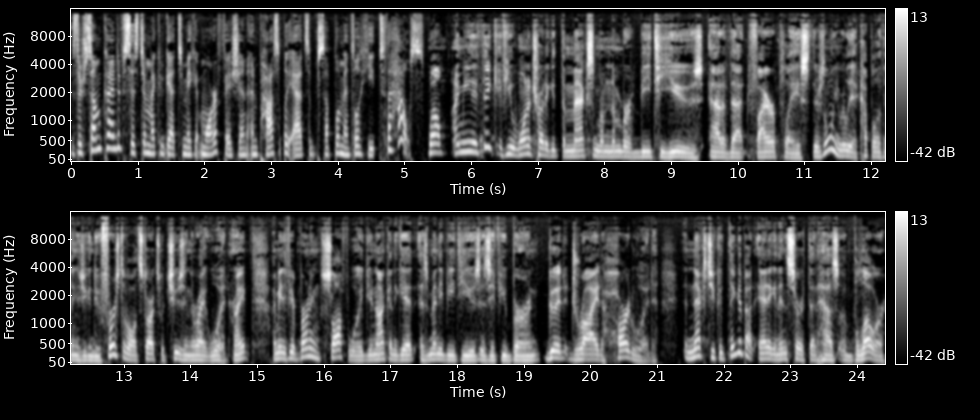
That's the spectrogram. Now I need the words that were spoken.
Is there some kind of system I could get to make it more efficient and possibly add some supplemental heat to the house? Well, I mean, I think if you want to try to get the maximum number of BTUs out of that fireplace, there's only really a couple of things you can do. First of all, it starts with choosing the right wood, right? I mean, if you're burning soft wood, you're not going to get as many BTUs as if you burn good dried hardwood. Next, you could think about adding an insert that has a blower,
